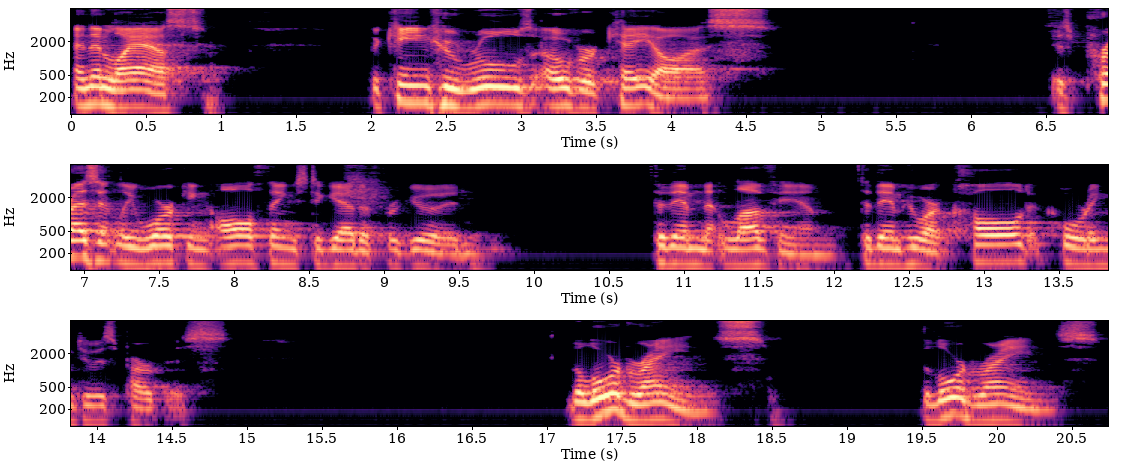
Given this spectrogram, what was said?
And then last, the King who rules over chaos is presently working all things together for good to them that love him, to them who are called according to his purpose. The Lord reigns. The Lord reigns.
